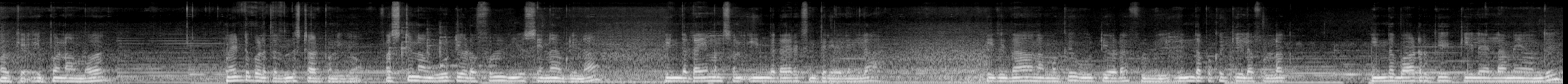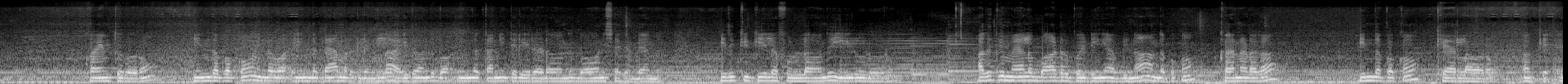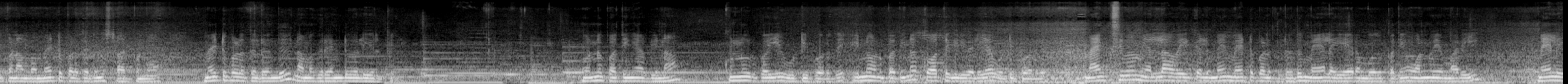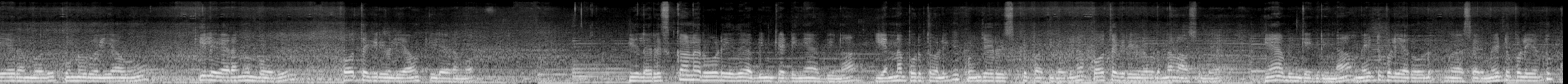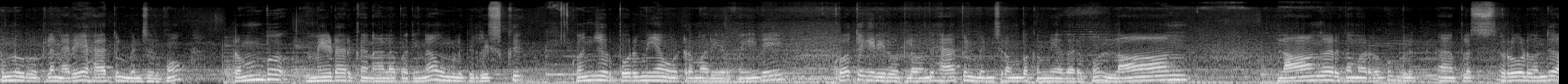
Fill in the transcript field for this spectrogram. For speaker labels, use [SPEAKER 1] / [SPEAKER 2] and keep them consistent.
[SPEAKER 1] Okay இப்போ நம்ம மேட்டுப்பாளையத்துலேருந்து start பண்ணிக்குவோம். ஃபஸ்ட்டு நம்ம ஊட்டியோட ஃபுல் வியூஸ் என்ன அப்படின்னா இந்த டைமென்ஷன் இந்த டைரெக்ஷன் தெரியாது இல்லைங்களா? இதுதான் நமக்கு ஊட்டியோட ஃபுல் வியூ இந்த பக்கம் கீழே ஃபுல்லாக இந்த பார்டருக்கு கீழே எல்லாமே வந்து கோயம்புத்தூர் வரும். இந்த பக்கம் இந்த வ- இந்த டேம் இருக்கு இல்லைங்களா? இது வந்து இந்த தண்ணி தெரிகிற இடம் வந்து பவானி சாகர் டேமு இதுக்கு கீழே ஃபுல்லாக வந்து ஈரோடு வரும். அதுக்கு மேலே பார்டர் போயிட்டீங்க அப்படின்னா அந்த பக்கம் கர்நாடகா இந்த பக்கம் கேரளா வரும். ஓகே இப்போ நம்ம மேட்டுப்பாளத்துலேருந்து ஸ்டார்ட் பண்ணுவோம். மேட்டுப்பாளத்துலேருந்து நமக்கு ரெண்டு வழி இருக்குது ஒன்று பார்த்தீங்க அப்படின்னா குன்னூர் போய் ஊட்டி போகிறது இன்னொன்று பார்த்தீங்கன்னா கோத்தகிரி வழியாக ஊட்டி போகிறது மேக்ஸிமம் எல்லா வெஹிக்கிளுமே மேட்டுப்பாளத்துலேருந்து மேலே ஏறும்போது பார்த்திங்கன்னா ஒன் வே மாதிரி மேலே ஏறும்போது குன்னூர் வழியாகவும் கீழே இறங்கும்போது கோத்தகிரி வழியாகவும் கீழே இறங்கும். இதில் ரிஸ்க்கான ரோடு எது அப்படின்னு கேட்டிங்க அப்படின்னா என்னை பொறுத்த வரைக்கும் கொஞ்சம் ரிஸ்க்கு பார்த்தீங்க அப்படின்னா கோத்தகிரி ரோடு தான் நான் சொல்லுவேன். ஏன் அப்படின்னு கேட்குறீங்கன்னா Mettupalayam road sorry Mettupalayam to Coonoor ரோட்டில் நிறைய ஹேர்பின் பென்ஸ் இருக்கும். ரொம்ப மேடாக இருக்கனால பார்த்தீங்கன்னா உங்களுக்கு ரிஸ்க்கு கொஞ்சம் பொறுமையாக ஓட்டுற மாதிரி இருக்கும். இதே கோத்தகிரி ரோட்டில் வந்து ஹேர்பின் பென்ஸ் ரொம்ப கம்மியாக தான் இருக்கும். லாங் லாங்காக இருக்க மாதிரி இருக்கும். ப்ளஸ் ரோடு வந்து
